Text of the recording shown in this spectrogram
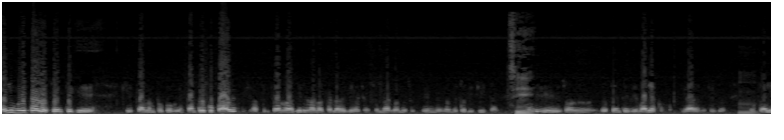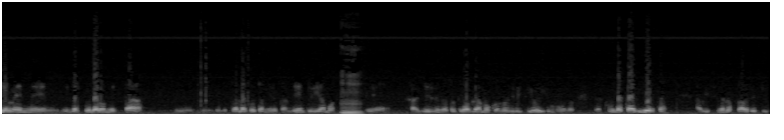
Hay un grupo de docentes que, que están un poco están preocupados, acercaron ayer una nota a la delegación zonal donde, donde solicitan. Sí. Son docentes de varias comunidades, ¿no mm. Porque ahí en, en, la escuela donde está, eh, donde está la cosa medio candente, digamos, mm. eh, ayer nosotros hablamos con los directivos y dijimos, bueno, la escuela está abierta, avisen a los padres si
